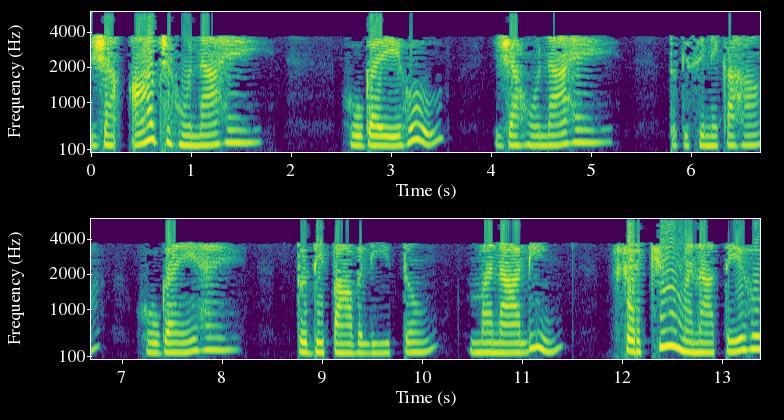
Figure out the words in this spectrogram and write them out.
या आज होना है? हो गए हो या होना है? तो किसी ने कहा, हो गए हैं। तो दीपावली तुम मना ली। फिर क्यों मनाते हो?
